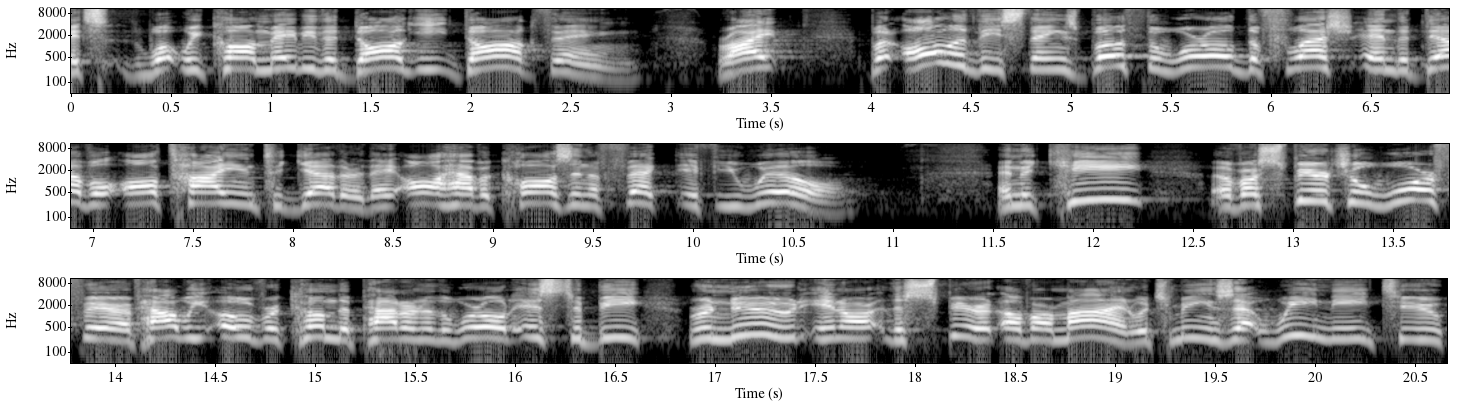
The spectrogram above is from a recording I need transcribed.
It's what we call maybe the dog eat dog thing, right? But all of these things, both the world, the flesh, and the devil, all tie in together. They all have a cause and effect, if you will. And the key of our spiritual warfare, of how we overcome the pattern of the world, is to be renewed in our, the spirit of our mind, which means that we need to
